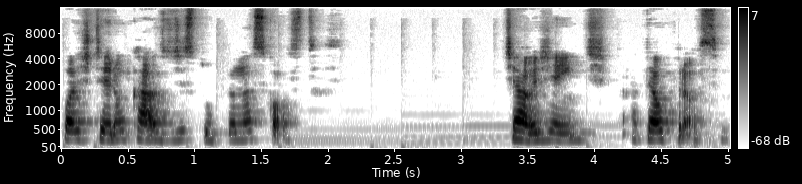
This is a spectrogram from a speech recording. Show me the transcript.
pode ter um caso de estupro nas costas. Tchau, gente. Até o próximo.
